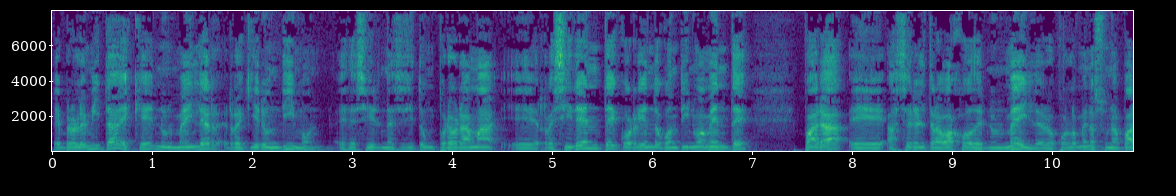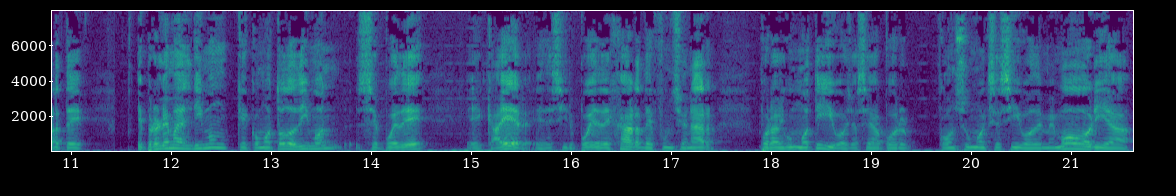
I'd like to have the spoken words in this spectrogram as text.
El problemita es que Nullmailer requiere un daemon, es decir, necesita un programa eh, residente corriendo continuamente para eh, hacer el trabajo de Nullmailer, o por lo menos una parte el problema del daemon, que como todo daemon, se puede eh, caer, es decir, puede dejar de funcionar por algún motivo, ya sea por consumo excesivo de memoria,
